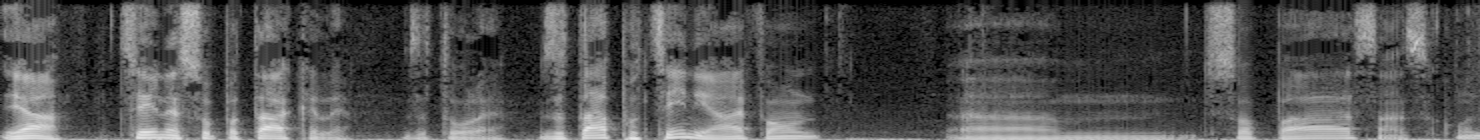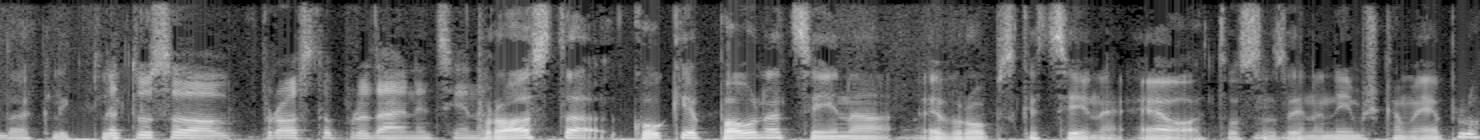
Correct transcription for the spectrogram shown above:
Ja, cene so pa takele za tole. Za ta poceni iPhone Um, so pa, samo sekunda, klik, klik. To so prosto prodajne cene. Prosta, koliko je polna cena evropske cene? Evo, to sem mm. zdaj na nemškem Apple.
